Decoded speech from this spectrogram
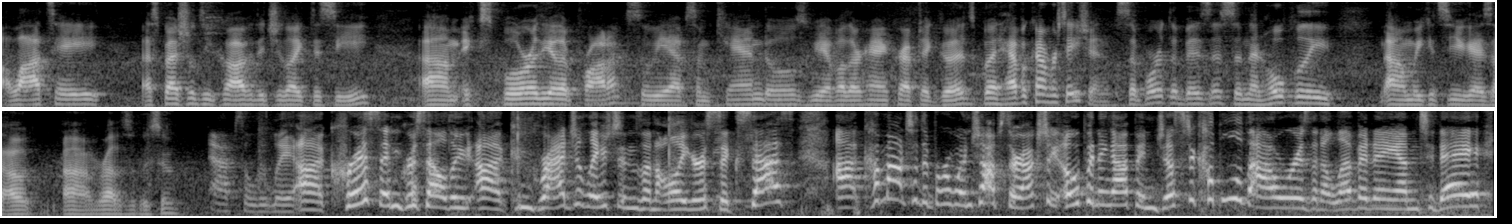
a latte, a specialty coffee that you like to see. Um, explore the other products. So we have some candles, we have other handcrafted goods, but have a conversation, support the business, and then hopefully um, we can see you guys out um, relatively soon. Absolutely. Uh, Chris and Griselda, uh, congratulations on all your success. Uh, come out to the Berwyn shops. They're actually opening up in just a couple of hours at 11 a.m. today.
